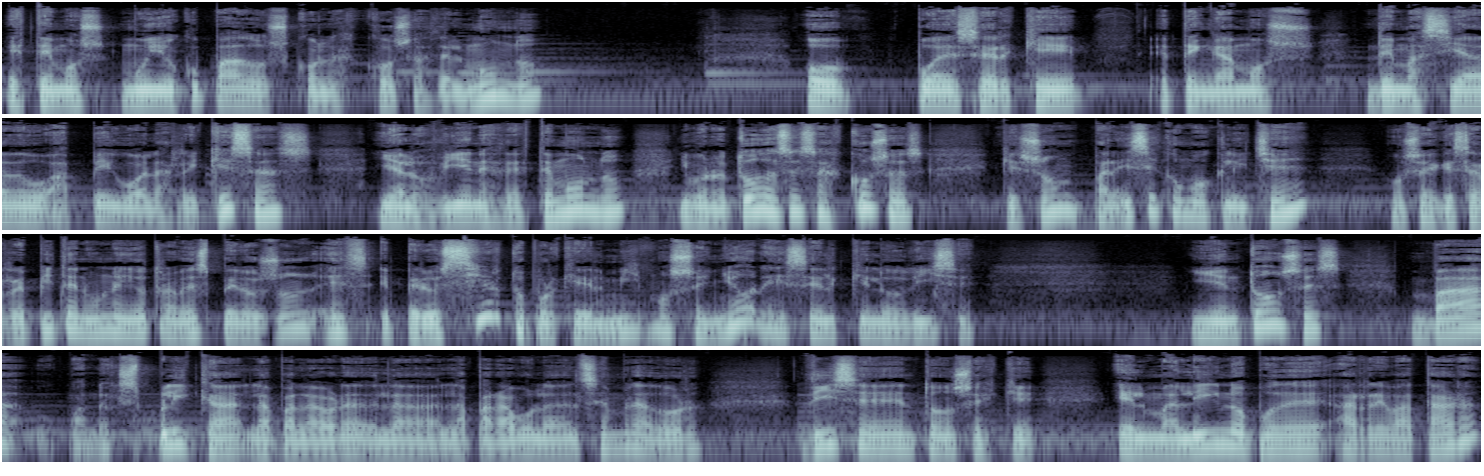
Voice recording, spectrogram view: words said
estemos muy ocupados con las cosas del mundo, o puede ser que eh, tengamos demasiado apego a las riquezas y a los bienes de este mundo. Y bueno, todas esas cosas que son, parece como cliché, o sea, que se repiten una y otra vez, pero, es, pero es cierto porque el mismo Señor es el que lo dice. Y entonces va, cuando explica la palabra, la, parábola del sembrador, dice entonces que el maligno puede arrebatar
